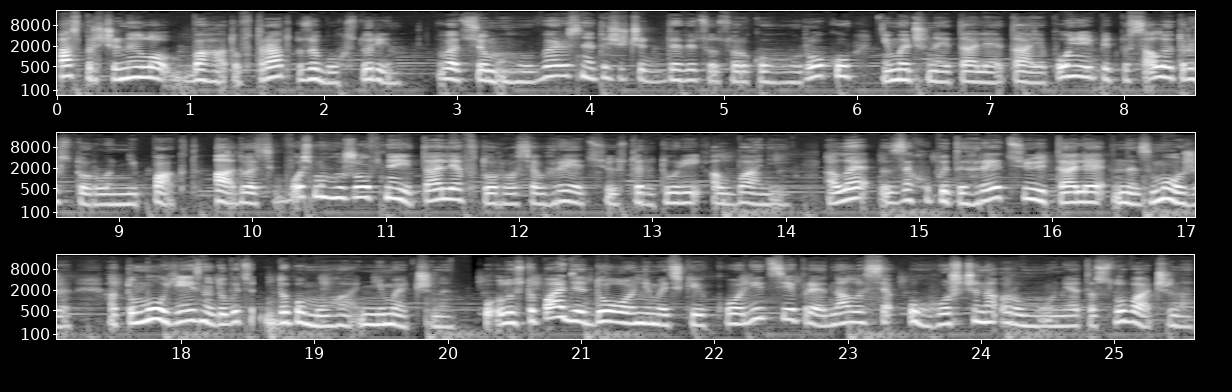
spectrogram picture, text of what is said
а спричинило багато втрат з обох сторін. 27 вересня 1940 року Німеччина, Італія та Японія підписали тристоронній пакт. А 28 жовтня Італія вторглася в Грецію з території Албанії. Але захопити Грецію Італія не зможе, а тому їй знадобиться допомога Німеччини. У листопаді до німецької коаліції приєдналися Угорщина, Румунія та Словаччина.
